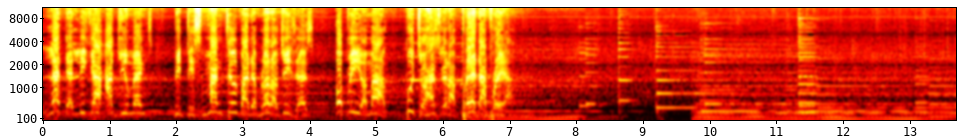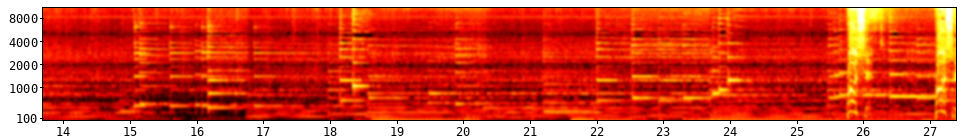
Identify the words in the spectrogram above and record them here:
Let the legal argument be dismantled by the blood of Jesus. Open your mouth. Put your hands together. Pray that prayer. Push it. Push it.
